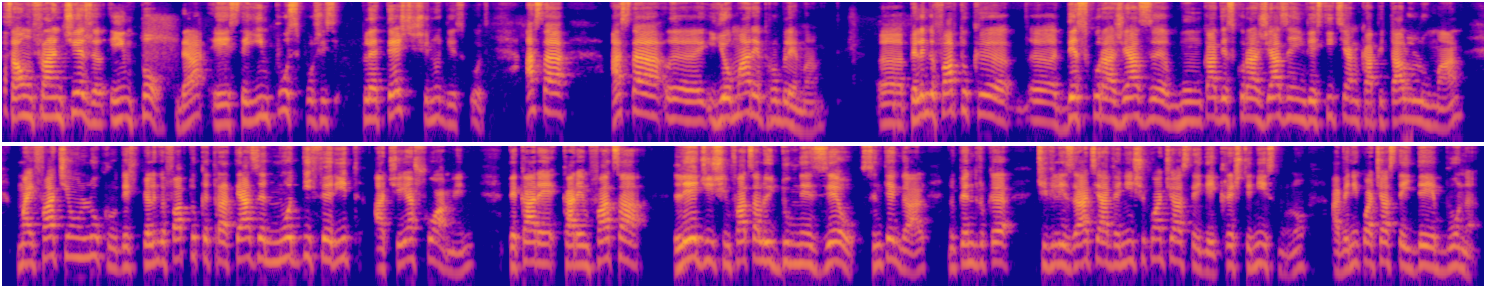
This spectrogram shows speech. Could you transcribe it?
Sau în franceză, impo, da? Este impus pur și simplu. Plătești și nu discuți. Asta Asta uh, e o mare problemă. Uh, pe lângă faptul că uh, descurajează munca, descurajează investiția în capitalul uman, mai face un lucru. Deci, pe lângă faptul că tratează în mod diferit aceiași oameni pe care, care în fața legii și în fața lui Dumnezeu sunt egali, nu pentru că civilizația a venit și cu această idee, creștinismul, nu? A venit cu această idee bună,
